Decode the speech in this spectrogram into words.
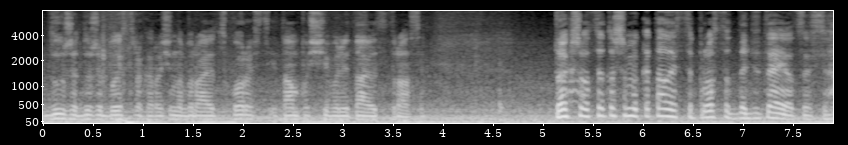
дуже-дуже швидко коротше, набирають скорость і там почти вилітають з траси. Так що це те, що ми катались, це просто для дітей оце все.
